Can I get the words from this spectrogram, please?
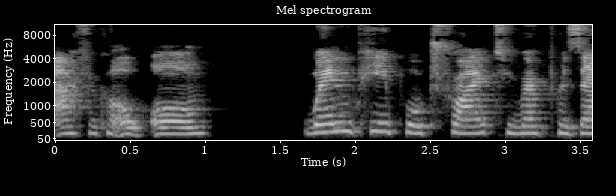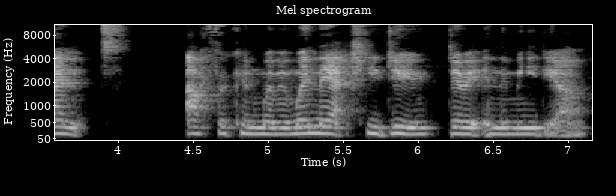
Africa or, when people try to represent African women, when they actually do do it in the media,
